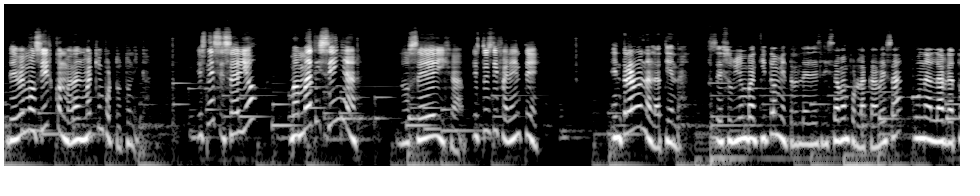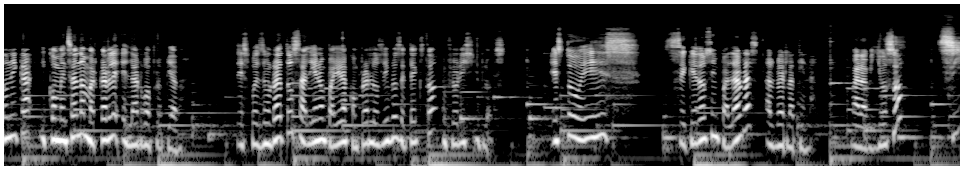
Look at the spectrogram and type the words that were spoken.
Debemos ir con Madame Mackin por tu túnica. ¿Es necesario? Mamá diseña. Lo sé, hija. Esto es diferente. Entraron a la tienda. Se subió un banquito mientras le deslizaban por la cabeza una larga túnica y comenzando a marcarle el largo apropiado. Después de un rato salieron para ir a comprar los libros de texto en Flourish y Bloods. Esto es... Se quedó sin palabras al ver la tienda. ¿Maravilloso? ¡Sí!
